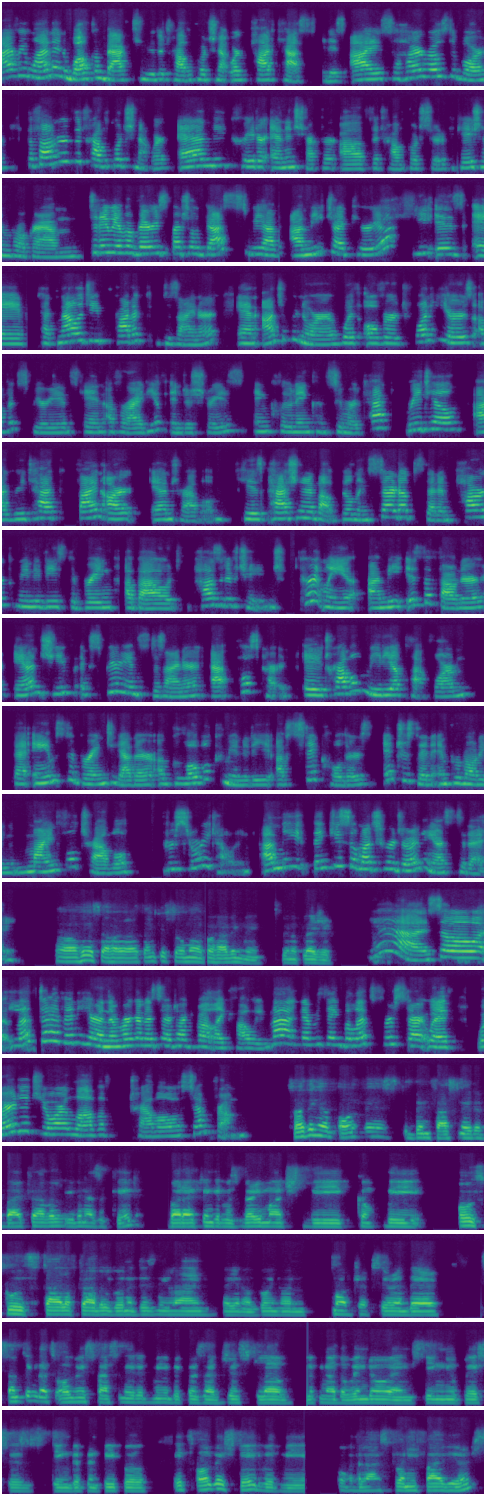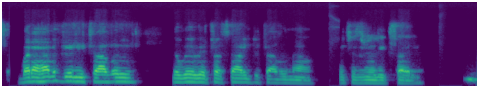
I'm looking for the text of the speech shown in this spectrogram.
Hi, everyone, and welcome back to the Travel Coach Network podcast. It is I, Sahara Rose DeBoer, the founder of the Travel Coach Network and the creator and instructor of the Travel Coach Certification Program. Today, we have a very special guest. We have Amit Jaipuria. He is a technology product designer and entrepreneur with over 20 years of experience in a variety of industries, including consumer tech, retail, agri tech, fine art, and travel. He is passionate about building startups that empower communities to bring about positive change. Currently, Amit is the founder and chief experience designer at Postcard, a travel media platform that aims to bring together a global community of stakeholders interested in promoting mindful travel through storytelling. Amit, thank you so much for joining us today. Uh, hey, Sahara. Thank you so much for having me. It's been a pleasure. Yeah. So let's dive in here and then we're going to start talking about like how we met and everything. But let's first start with where did your love of travel stem from? So I think I've always been fascinated by travel, even as a kid. But I think it was very much the the old school style of travel, going to Disneyland, you know, going on small trips here and there. Something that's always fascinated me because I just love looking out the window and seeing new places, seeing different people. It's always stayed with me over the last 25 years, but I haven't really traveled the way we're starting to travel now, which is really exciting.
